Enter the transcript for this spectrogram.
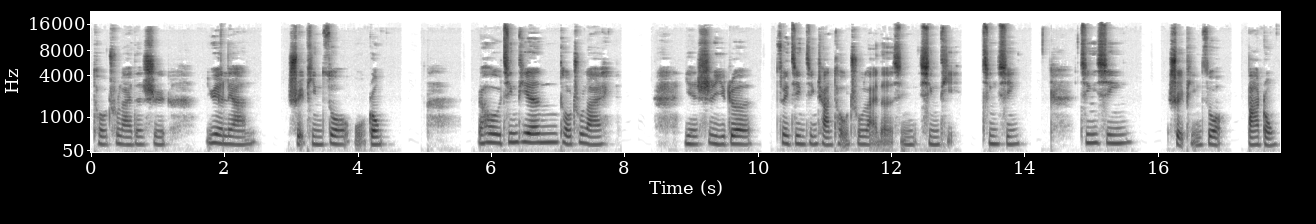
投出来的是月亮水瓶座五宫，然后今天投出来。也是一个最近经常投出来的星星体，金星，金星，水瓶座八宫。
